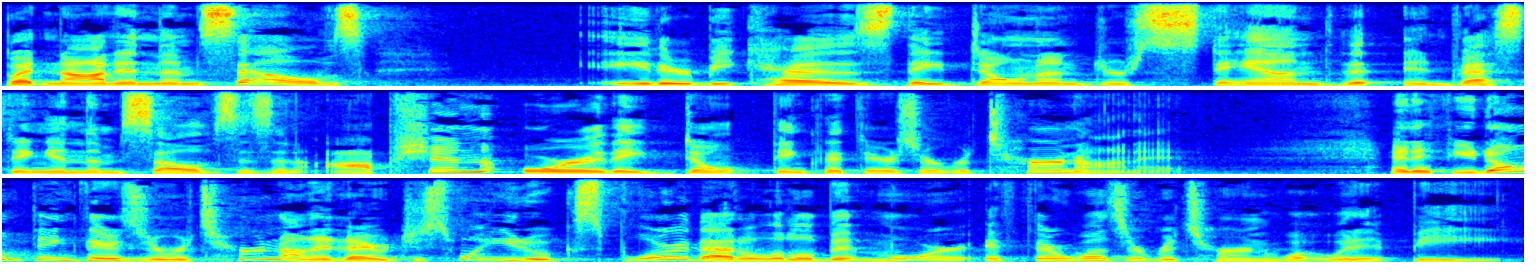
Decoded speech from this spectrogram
but not in themselves, either because they don't understand that investing in themselves is an option or they don't think that there's a return on it. And if you don't think there's a return on it, I would just want you to explore that a little bit more. If there was a return, what would it be?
